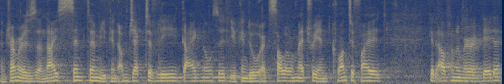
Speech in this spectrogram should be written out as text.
And tremor is a nice symptom. You can objectively diagnose it. You can do accelerometry and quantify it, get alphanumeric data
